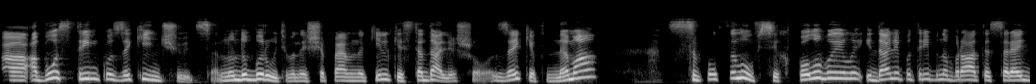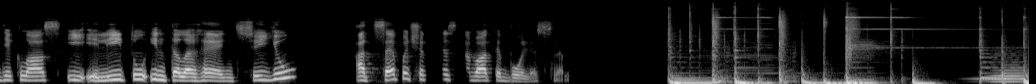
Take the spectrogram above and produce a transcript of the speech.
А, або стрімко закінчуються. Ну, доберуть вони ще певну кількість, а далі що? Зеків нема. С- По селу всіх половили, і далі потрібно брати середній клас і еліту, інтелігенцію, а це починає ставати болісним. Thank you.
